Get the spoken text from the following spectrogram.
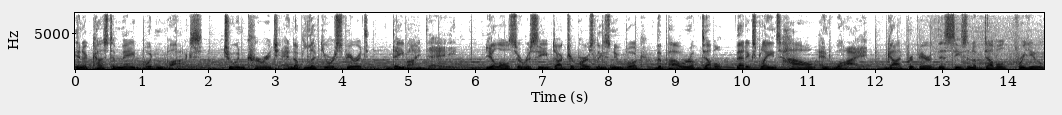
in a custom made wooden box to encourage and uplift your spirit day by day. You'll also receive Dr. Parsley's new book, The Power of Double, that explains how and why God prepared this season of double for you.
